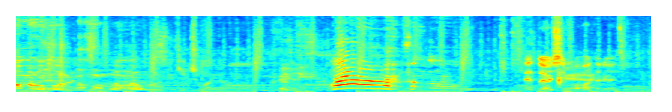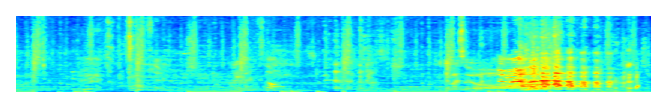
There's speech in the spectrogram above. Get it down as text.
어머 어머 어머 어머. 와 근데 또 열심히 먹어드려야지. 음, 맛있어. 진짜 맛있어요.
